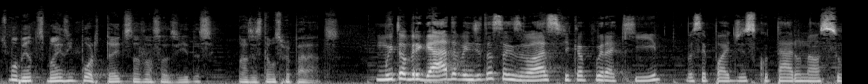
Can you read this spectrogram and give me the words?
os momentos mais importantes das nossas vidas. Nós estamos preparados. Muito obrigada, Bendita Sois Vós, fica por aqui. Você pode escutar o nosso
